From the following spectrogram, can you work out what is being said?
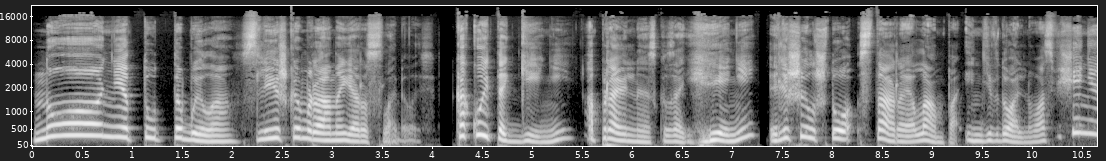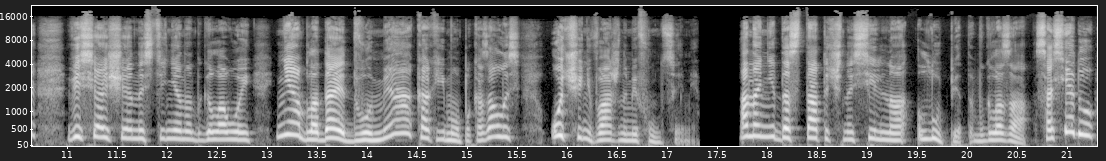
Но не тут-то было. Слишком рано я расслабилась. Какой-то гений, а правильно сказать гений, решил, что старая лампа индивидуального освещения, висящая на стене над головой, не обладает двумя, как ему показалось, очень важными функциями. Она недостаточно сильно лупит в глаза соседу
